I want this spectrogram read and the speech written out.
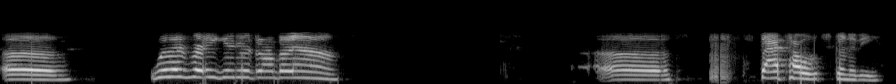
Uh, will everybody give your job to Uh, that's how it's gonna be.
